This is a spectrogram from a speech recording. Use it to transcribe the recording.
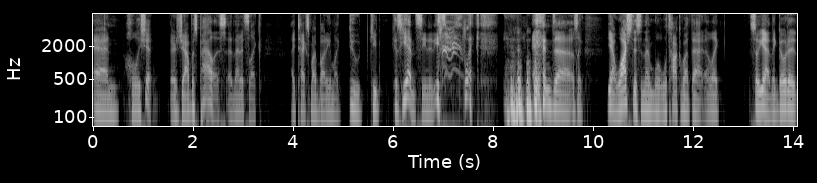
and holy shit, there's Jabba's palace, and then it's like, I text my buddy, I'm like, dude, keep because he hadn't seen it either, like, and uh, I was like, yeah, watch this, and then we'll we'll talk about that. And like, so yeah, they go to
